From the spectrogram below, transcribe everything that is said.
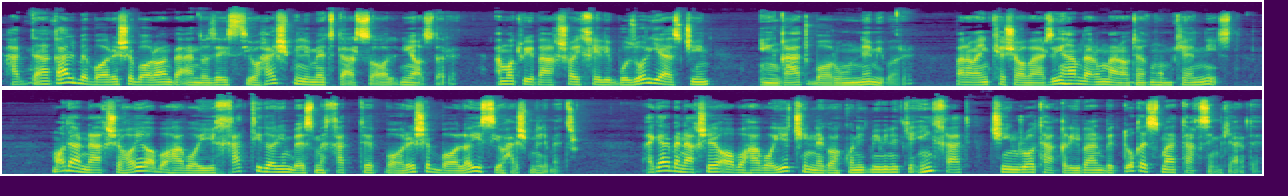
حداقل به بارش باران به اندازه 38 میلیمتر در سال نیاز داره اما توی های خیلی بزرگی از چین اینقدر بارون نمیباره بنابراین کشاورزی هم در اون مناطق ممکن نیست ما در نقشه های آب و هوایی خطی داریم به اسم خط بارش بالای 38 میلیمتر. اگر به نقشه آب و هوایی چین نگاه کنید می‌بینید که این خط چین رو تقریبا به دو قسمت تقسیم کرده.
